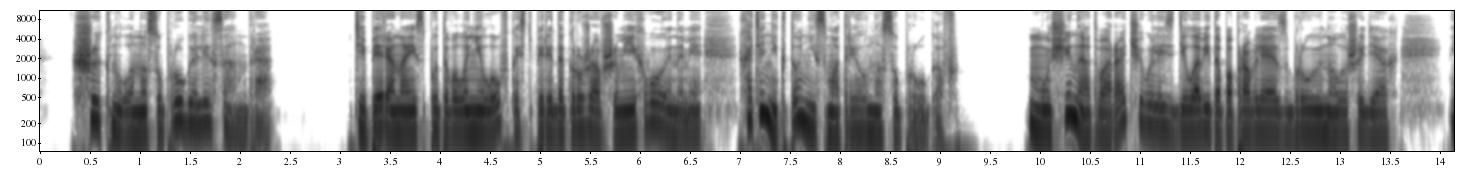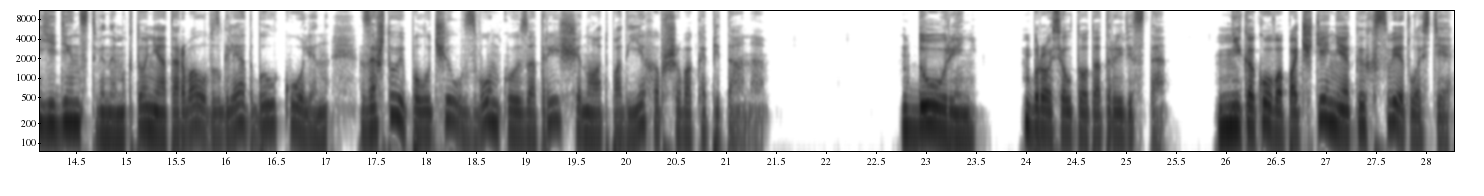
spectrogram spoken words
— шикнула на супруга Лиссандра. Теперь она испытывала неловкость перед окружавшими их воинами, хотя никто не смотрел на супругов. Мужчины отворачивались, деловито поправляя сбрую на лошадях, Единственным, кто не оторвал взгляд, был Колин, за что и получил звонкую затрещину от подъехавшего капитана. «Дурень!» — бросил тот отрывисто. «Никакого почтения к их светлости!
